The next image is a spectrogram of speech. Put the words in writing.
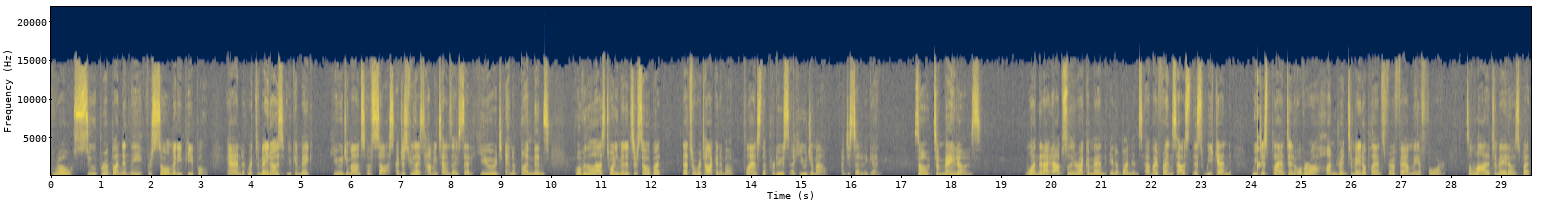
grow super abundantly for so many people. And with tomatoes, you can make huge amounts of sauce. I've just realized how many times I've said huge and abundance over the last 20 minutes or so, but that's what we're talking about plants that produce a huge amount. I just said it again. So, tomatoes, one that I absolutely recommend in abundance. At my friend's house this weekend, we just planted over a hundred tomato plants for a family of four. It's a lot of tomatoes, but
